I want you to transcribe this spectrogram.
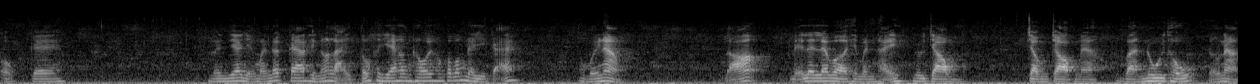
Ok. Mình giao những mảnh đất cao thì nó lại tốn thời gian hơn thôi, không có vấn đề gì cả. Không biết nào? Đó. Để lên level thì mình hãy nuôi trồng trồng trọt nè và nuôi thú. Đúng nào?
